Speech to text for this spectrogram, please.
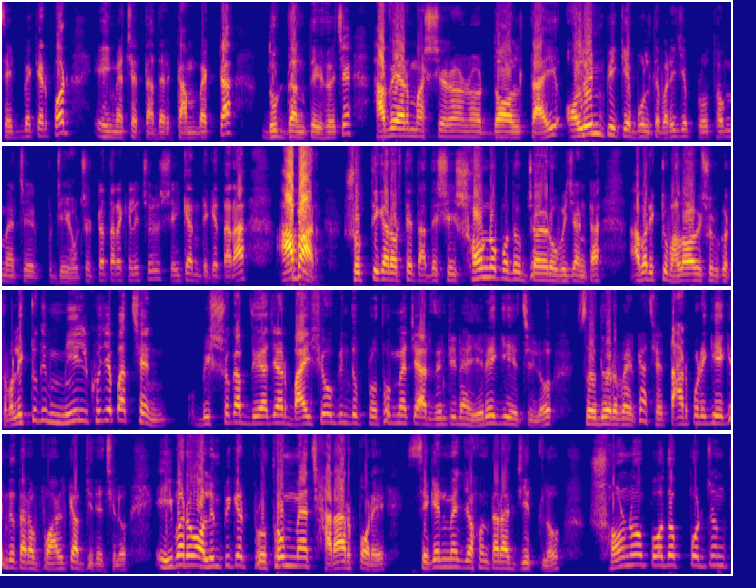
সেটব্যাকের পর এই ম্যাচে তাদের কামব্যাকটা দুর্দান্তই হয়েছে। হাবিয়ার মাসেরানোর দল তাই অলিম্পিকে বলতে পারি যে প্রথম ম্যাচের যে হোচটটা তারা খেলেছিল, সেইখান থেকে তারা আবার সত্যিকার অর্থে তাদের সেই স্বর্ণপদক জয়ের অভিযানটা আবার একটু ভালোভাবে শুরু করতে পারল। একটু কি মিল খুঁজে পাচ্ছেন বিশ্বকাপ দুই হাজার বাইশেও কিন্তু প্রথম ম্যাচে আর্জেন্টিনা হেরে গিয়েছিল সৌদি আরবের কাছে। তারপরে গিয়ে কিন্তু তারা ওয়ার্ল্ড কাপ জিতেছিল। এইবারও অলিম্পিকের প্রথম ম্যাচ হারার পরে সেকেন্ড ম্যাচ যখন তারা জিতলো, স্বর্ণপদক পর্যন্ত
